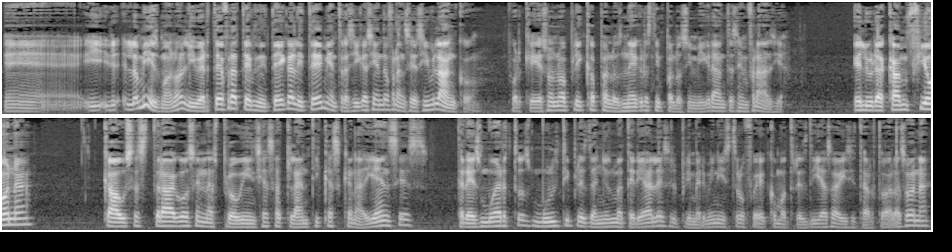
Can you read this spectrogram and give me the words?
Eh, y lo mismo, ¿no? Liberté, fraternité, égalité mientras siga siendo francés y blanco, porque eso no aplica para los negros ni para los inmigrantes en Francia. El huracán Fiona causa estragos en las provincias atlánticas canadienses, tres muertos, múltiples daños materiales. El primer ministro fue como tres días a visitar toda la zona.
